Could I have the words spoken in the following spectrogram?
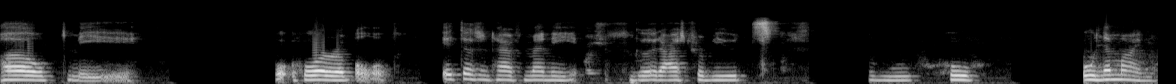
Help me horrible. It doesn't have many good attributes. Oh, oh, oh never mind.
